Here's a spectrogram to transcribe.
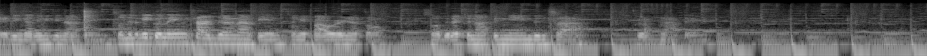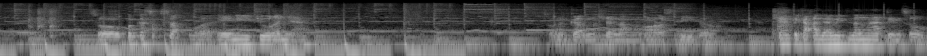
Pwedeng gagamitin natin. So, nilagay ko na yung charger natin. So, may power na to. So, diretso natin ngayon dun sa clock natin. So, pagkasaksak ko, eh, yung itsura niya. So, nagkaroon na siya ng oras dito. Siyempre, kakagamit lang natin. So,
